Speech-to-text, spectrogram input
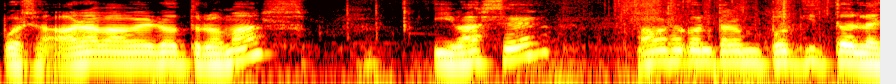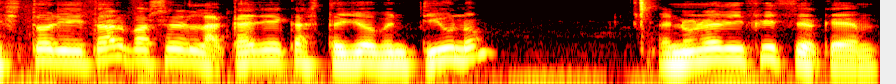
pues ahora va a haber otro más y va a ser, vamos a contar un poquito la historia y tal, va a ser en la calle Castelló 21 en un edificio que,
